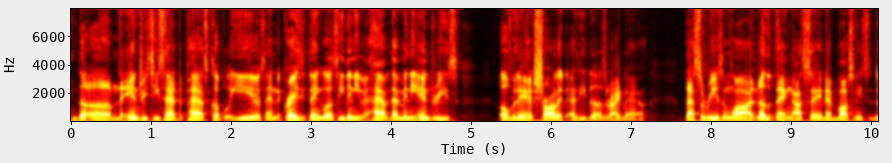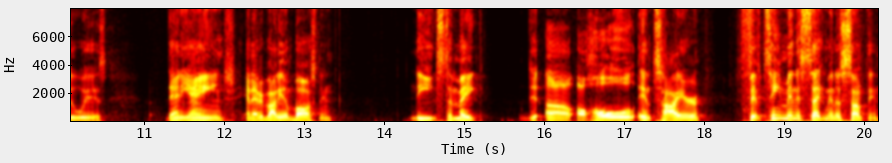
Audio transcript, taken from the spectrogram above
the um the injuries he's had the past couple of years. And the crazy thing was he didn't even have that many injuries over there in Charlotte as he does right now. That's the reason why. Another thing I say that Boston needs to do is Danny Ainge and everybody in Boston needs to make uh, a whole entire 15 minute segment or something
